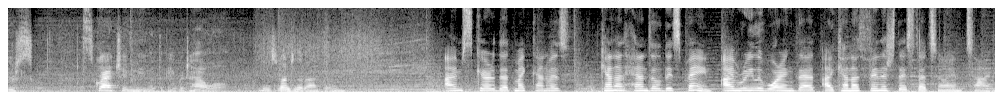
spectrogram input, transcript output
you're s- scratching me with the paper towel. Let's run to the bathroom. I'm scared that my canvas cannot handle this pain. I'm really worrying that I cannot finish this tattoo in time.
